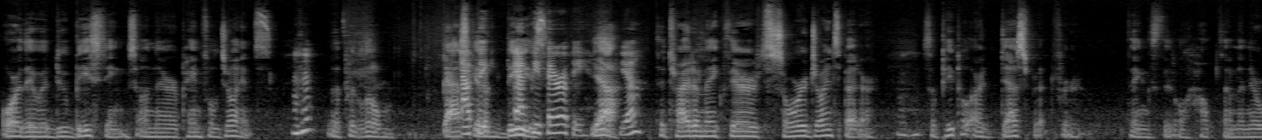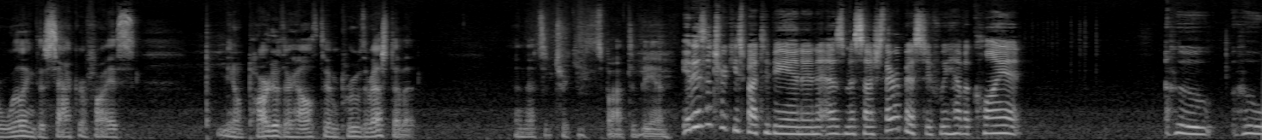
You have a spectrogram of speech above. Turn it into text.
or they would do bee stings on their painful joints. Mhm. They put a little basket Api, of bees. apitherapy Yeah. yeah to try to make their sore joints better. Mm-hmm. So people are desperate for things that will help them, and they're willing to sacrifice, you know, part of their health to improve the rest of it. And that's a tricky spot to be in. it is a tricky spot to be in and as massage therapist if we have a client who who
